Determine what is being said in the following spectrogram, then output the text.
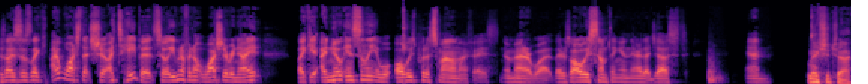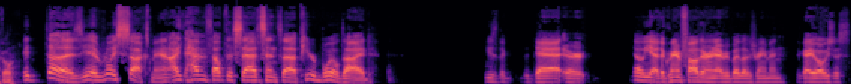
Cuz I was just like I watch that show. I tape it, so even if I don't watch it every night, like it, I know instantly it will always put a smile on my face no matter what. There's always something in there that just and Makes you chuckle. it does. Yeah, it really sucks, man. I haven't felt this sad since uh, Peter Boyle died. He's the the dad, or no, yeah, the grandfather and Everybody Loves Raymond. The guy who always just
